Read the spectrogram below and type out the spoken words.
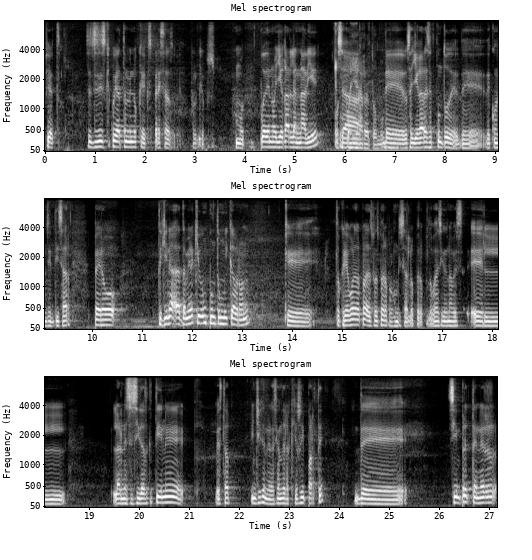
Cierto. Entonces tienes que cuidar también lo que expresas, güey, porque pues como puede no llegarle a nadie, o O sea, puede llegar a todo mundo. de, o sea, llegar a ese punto de, de- de concientizar, pero también aquí hubo un punto muy cabrón que lo quería guardar para después para profundizarlo, pero pues lo voy a decir de una vez. El, la necesidad que tiene esta pinche generación de la que yo soy parte de siempre tener,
